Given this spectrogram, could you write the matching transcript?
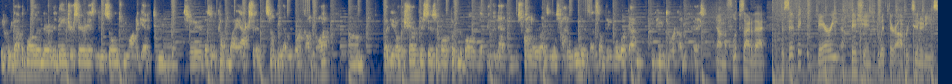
you know, we got the ball in there in the dangerous areas and the zones we want to get it to. So it doesn't come by accident. It's something that we work on a lot. Um, but you know, the sharpness is about putting the ball in the, in the net and those final runs and those final movements. That's something we'll look at and continue to work on with the guys. On the flip side of that, Pacific very efficient with their opportunities.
